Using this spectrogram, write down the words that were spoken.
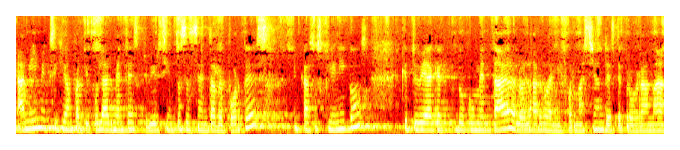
A mí me exigieron particularmente escribir 160 reportes en casos clínicos que tuviera que documentar a lo largo de mi formación de este programa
